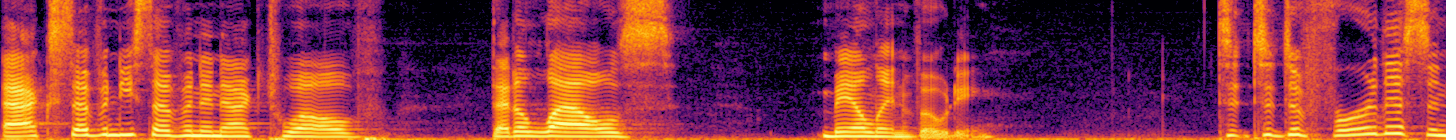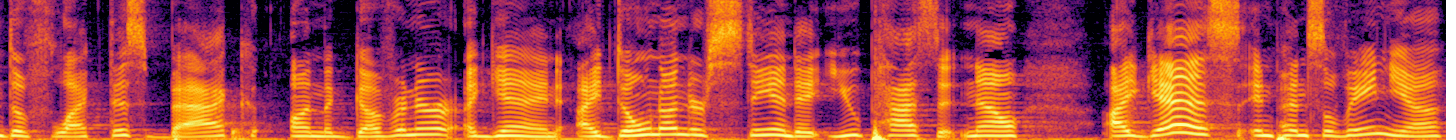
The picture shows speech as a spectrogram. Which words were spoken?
Act 77 and Act 12 that allows mail-in voting to, to defer this and deflect this back on the governor, again, I don't understand it. You pass it. Now, I guess in Pennsylvania,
